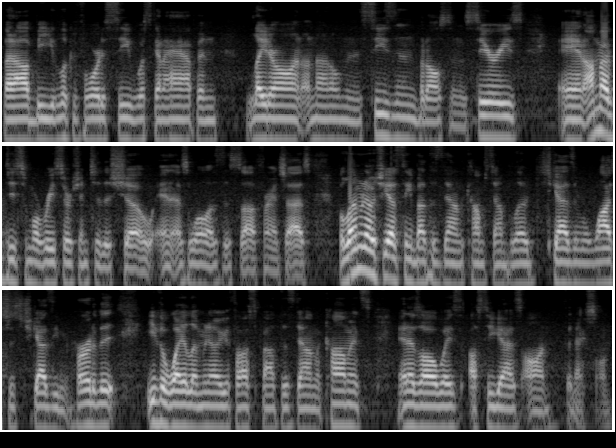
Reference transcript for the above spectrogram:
but I'll be looking forward to see what's going to happen later on, not only in the season but also in the series. And I'm gonna have to do some more research into the show and as well as this uh, franchise. But let me know what you guys think about this down in the comments down below. Did you guys ever watch this? Did you guys even heard of it? Either way, let me know your thoughts about this down in the comments. And as always, I'll see you guys on the next one.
